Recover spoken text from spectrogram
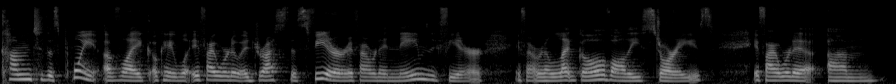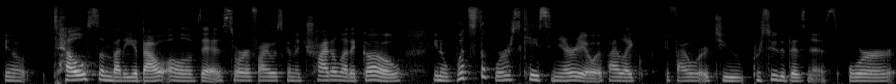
come to this point of like okay well if i were to address this fear if i were to name the fear if i were to let go of all these stories if i were to um, you know, tell somebody about all of this or if I was going to try to let it go, you know, what's the worst case scenario if I like if I were to pursue the business or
